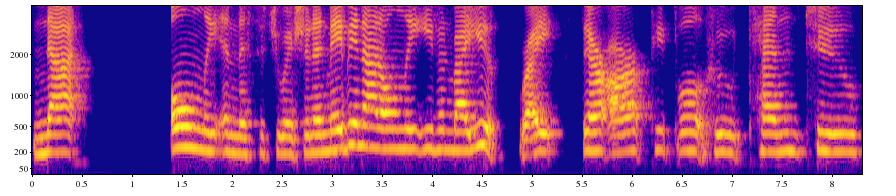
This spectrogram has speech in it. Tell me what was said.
not only in this situation and maybe not only even by you, right? There are people who tend to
